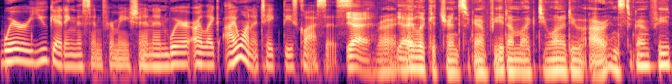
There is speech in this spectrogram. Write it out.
where are you getting this information? And where are like, I want to take these classes. Yeah. Right. Yeah. I look at your Instagram feed. I'm like, do you want to do our Instagram feed?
